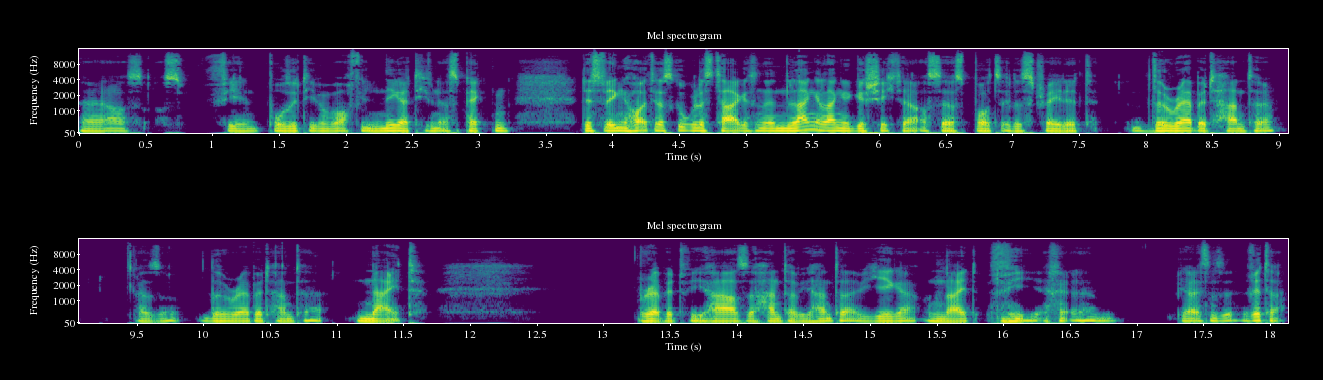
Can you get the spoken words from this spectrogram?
äh, aus, aus vielen positiven, aber auch vielen negativen Aspekten. Deswegen heute das Google des Tages eine lange, lange Geschichte aus der Sports Illustrated. The Rabbit Hunter, also The Rabbit Hunter Night. Rabbit wie Hase, Hunter wie Hunter, wie Jäger und Knight wie ähm, wie heißen sie? Ritter,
